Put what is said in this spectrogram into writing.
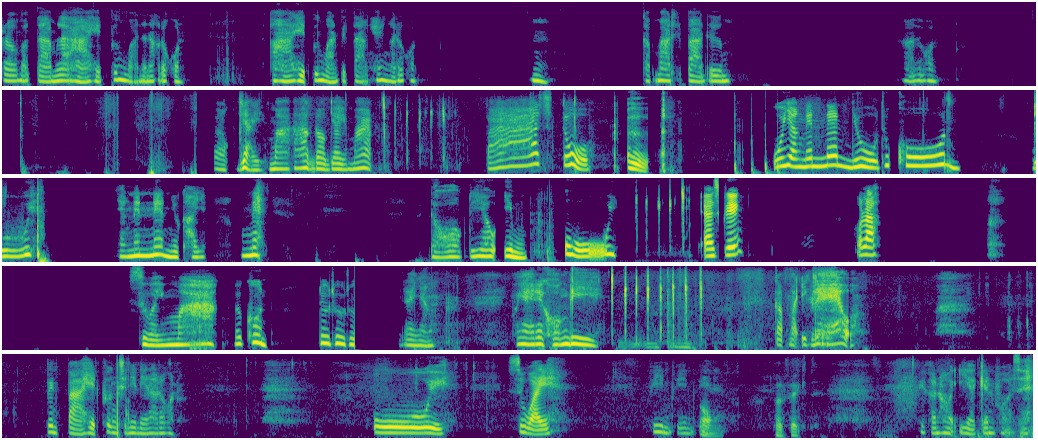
เรามาตามล่าหาเห็ดพึ่งหวานนะนะคะทุกคนอาหาเห็ดพึ่งหวานไปตากแห้งค่ะทุกคน อืม กลับมาที่ป่าเดิมนะทุกคน ดอกใหญ่มาก ดอกใหญ่มากปาสตูเออ อุ้ยยังแน่นๆอยู่ทุกคน อุ้ยยังแน่นๆอยู่ใค่ะมึงเนี่ย ดอกเดียวอิ่ม โอ้ยแอสกริงก็ล่ะ สวยมากทุกคน ดูดูดูได้ยังพ่อใหญ่ได้ของดี กลับมาอีกแล้ว เป็นป่าเห็ดพึ่งชนิดนี้นะทุกคนอุ้ย สวย ฟินฟินฟิ Ja, น perfekt. Vi kan ha egen på sig.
